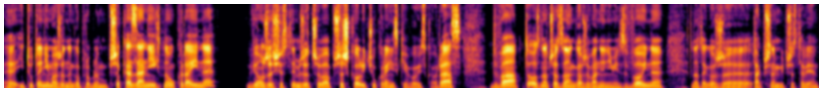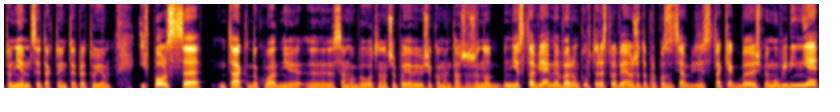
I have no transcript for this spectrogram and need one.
E, I tutaj nie ma żadnego problemu. Przekazanie ich na Ukrainę wiąże się z tym, że trzeba przeszkolić ukraińskie wojsko. Raz. Dwa, to oznacza zaangażowanie Niemiec w wojnę, dlatego że tak przynajmniej przedstawiają to Niemcy, tak to interpretują. I w Polsce tak dokładnie y, samo było, to znaczy pojawiły się komentarze, że no nie stawiajmy warunków, które sprawiają, że ta propozycja jest tak, jakbyśmy mówili nie,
